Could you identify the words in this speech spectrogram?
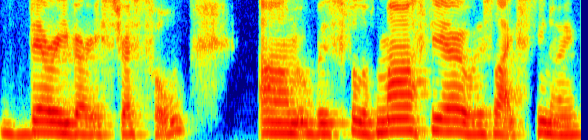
very, very stressful. Um, it was full of mafia. It was like you know,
